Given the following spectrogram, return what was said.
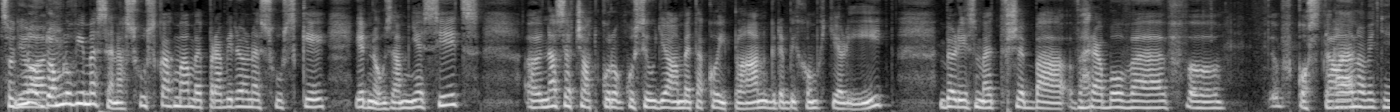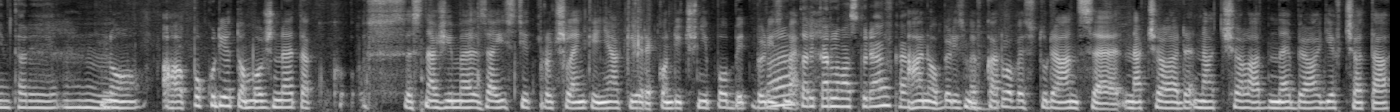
Co no, děláš? No, domluvíme se na schůzkách, máme pravidelné schůzky jednou za měsíc. Eh, na začátku roku si uděláme takový plán, kde bychom chtěli jít. Byli jsme třeba v Hrabové, v v kostele. Ano, vidím tady. Mm. No a pokud je to možné, tak se snažíme zajistit pro členky nějaký rekondiční pobyt. Byli a, jsme, tady Karlova studánka. Ano, byli jsme v Karlové studánce, na, čela, na čela dne byla děvčata.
